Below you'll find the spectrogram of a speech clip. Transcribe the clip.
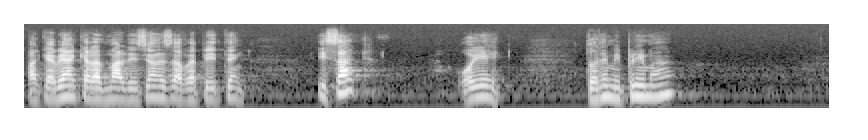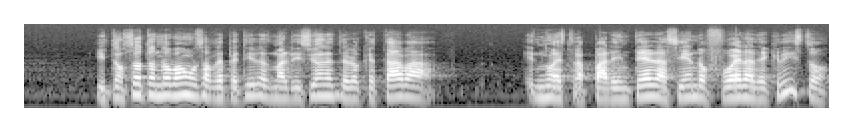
Para que vean que las maldiciones se repiten. Isaac, oye, tú eres mi prima. Y nosotros no vamos a repetir las maldiciones de lo que estaba nuestra parentela haciendo fuera de Cristo.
